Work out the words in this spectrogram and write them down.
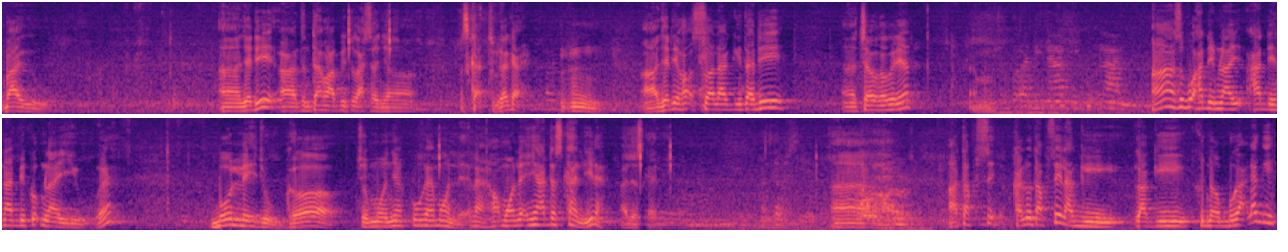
Baru ha, jadi ha, tentang wahabi tu rasanya sekatu lah kan hmm. ha, jadi hak soal lagi tadi ha, cara kau dia. Ah, sebut hadis Melayu, hadis Nabi kut Melayu eh. Boleh juga Cumanya kurang molek lah Hak moleknya ada sekali lah Ada sekali ha. ha, tafsir, Kalau tafsir lagi Lagi kena berat lagi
